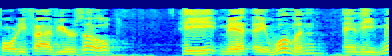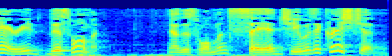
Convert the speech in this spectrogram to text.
45 years old, he met a woman and he married this woman. Now, this woman said she was a Christian,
